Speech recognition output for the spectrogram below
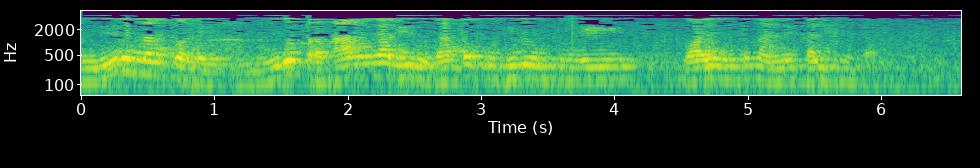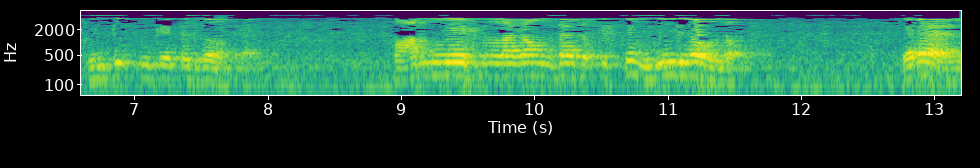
నీరు ఉందనుకోండి నీరు ప్రధానంగా నీరు దాంట్లో పృథివీ ఉంటుంది వాయు ఉంటుంది అన్ని కలిసి ఉంటాయి. ఇంటిగ్రేటెడ్గా ఉంటాయి. ఫార్ములేషన్ లాగా ఉంటాయి తప్పిస్తే విడివిడిగా ఉండవు. వేరే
